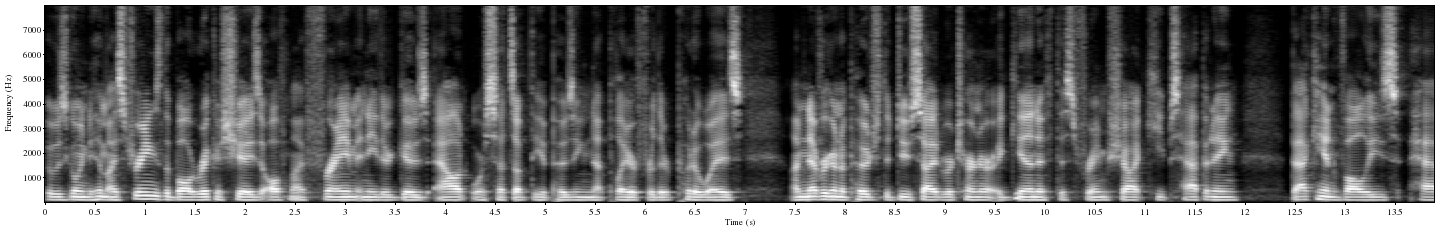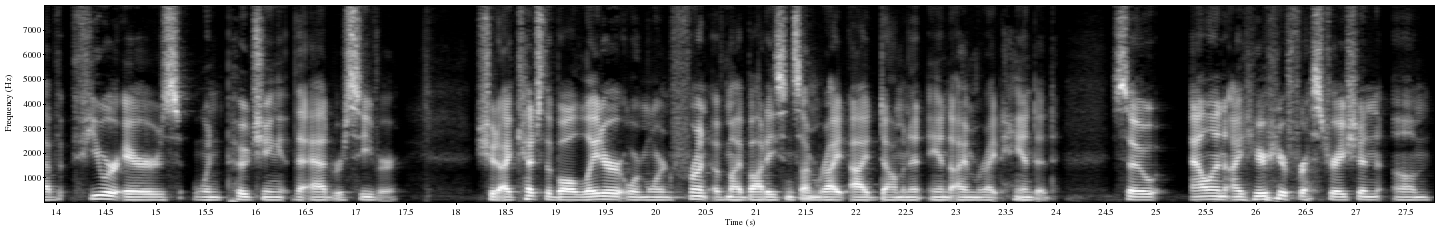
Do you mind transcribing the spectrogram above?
it was going to hit my strings, the ball ricochets off my frame and either goes out or sets up the opposing net player for their putaways. I'm never going to poach the deuce side returner again if this frame shot keeps happening. Backhand volleys have fewer errors when poaching the ad receiver. Should I catch the ball later or more in front of my body since I'm right eyed dominant and I'm right handed? So, Alan, I hear your frustration. Um,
